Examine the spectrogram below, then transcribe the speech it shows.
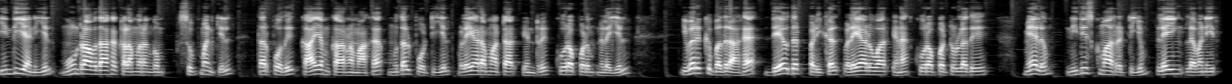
இந்திய அணியில் மூன்றாவதாக களமிறங்கும் சுப்மன் கில் தற்போது காயம் காரணமாக முதல் போட்டியில் விளையாட மாட்டார் என்று கூறப்படும் நிலையில் இவருக்கு பதிலாக தேவ்தட் படிக்கல் விளையாடுவார் என கூறப்பட்டுள்ளது. மேலும் நிதிஷ்குமார் ரெட்டியும் பிளேயிங் லெவனில்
